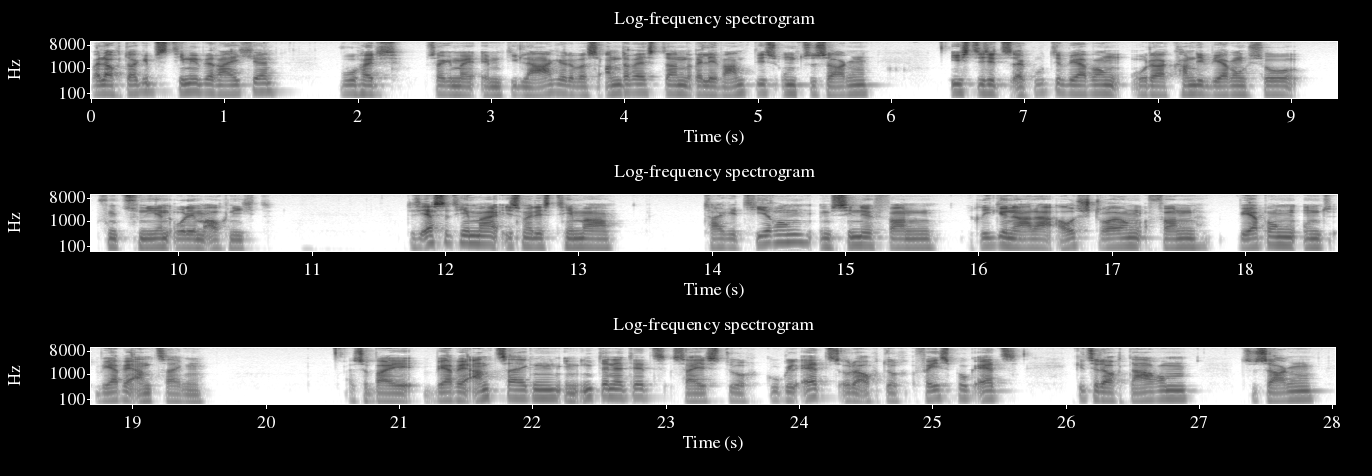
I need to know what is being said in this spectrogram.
weil auch da gibt es Themenbereiche, wo halt, sage ich mal, eben die Lage oder was anderes dann relevant ist, um zu sagen, ist das jetzt eine gute Werbung oder kann die Werbung so funktionieren oder eben auch nicht. Das erste Thema ist mal das Thema Targetierung im Sinne von regionaler Ausstreuung von Werbung und Werbeanzeigen. Also bei Werbeanzeigen im Internet jetzt, sei es durch Google Ads oder auch durch Facebook Ads, geht es halt auch darum zu sagen,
